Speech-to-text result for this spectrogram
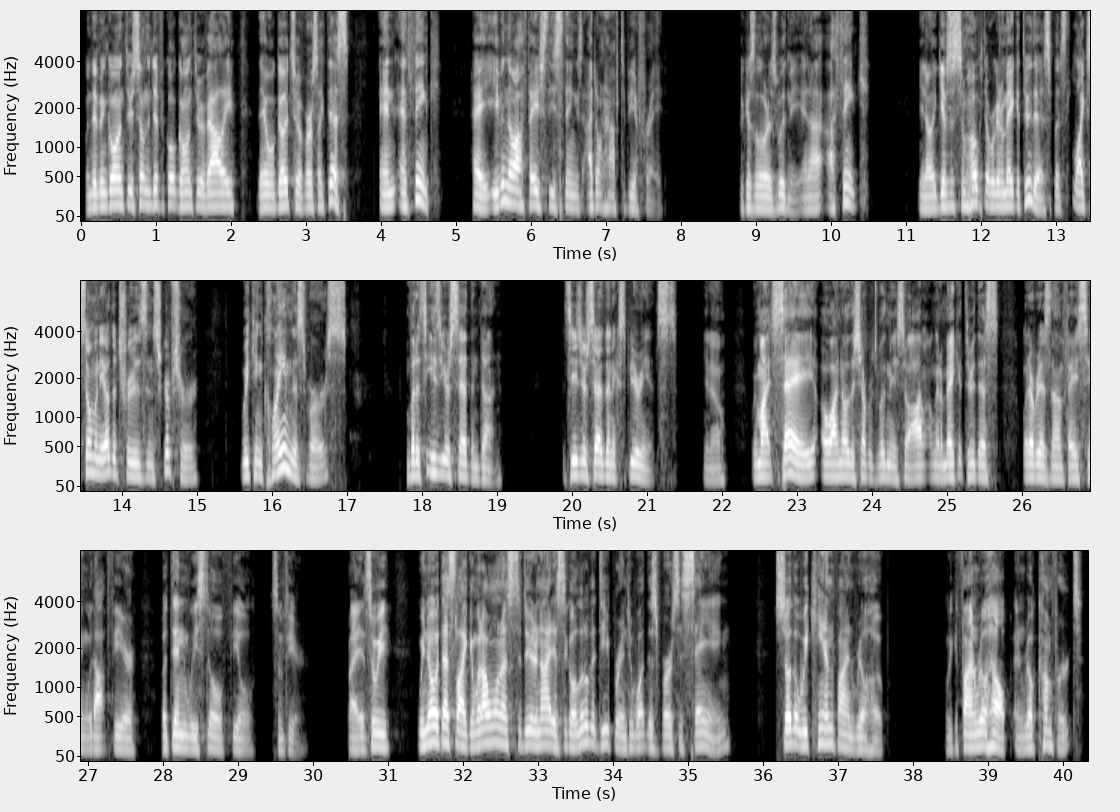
When they've been going through something difficult, going through a valley, they will go to a verse like this and, and think, hey, even though I face these things, I don't have to be afraid because the Lord is with me. And I, I think, you know, it gives us some hope that we're going to make it through this. But like so many other truths in Scripture, we can claim this verse, but it's easier said than done. It's easier said than experienced. You know, we might say, "Oh, I know the shepherd's with me, so I'm, I'm going to make it through this, whatever it is that I'm facing, without fear." But then we still feel some fear, right? And so we we know what that's like. And what I want us to do tonight is to go a little bit deeper into what this verse is saying, so that we can find real hope, we can find real help and real comfort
